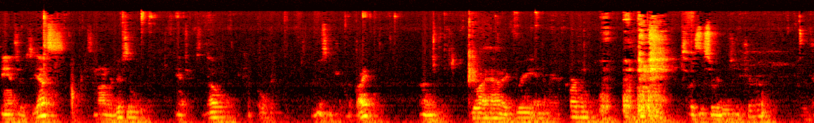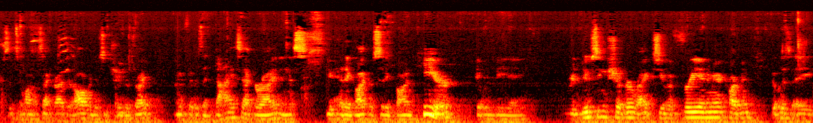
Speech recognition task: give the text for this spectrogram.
The answer is yes, it's non-reducing. The answer is no, open, reducing sugar, right? Um, do I have a free anomeric carbon? So is this a reducing sugar? Yes, it's a monosaccharide, they're all reducing sugars, right? And if it was a disaccharide and this, you had a glycosidic bond here, it would be a reducing sugar, right? Because you have a free anomeric carbon. If it was a,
